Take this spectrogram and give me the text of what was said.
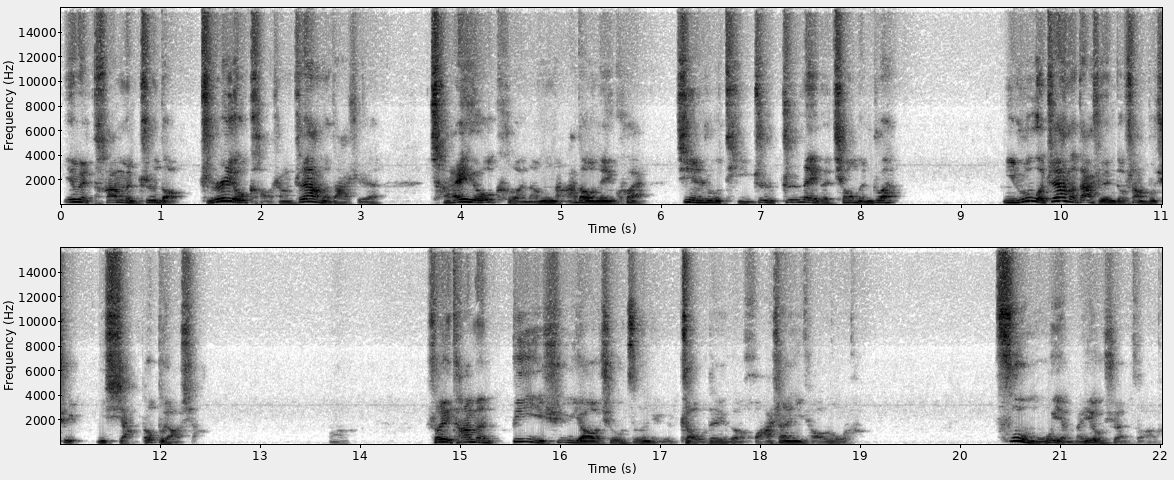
因为他们知道，只有考上这样的大学，才有可能拿到那块进入体制之内的敲门砖。你如果这样的大学你都上不去，你想都不要想，啊，所以他们必须要求子女走这个华山一条路了。父母也没有选择了，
